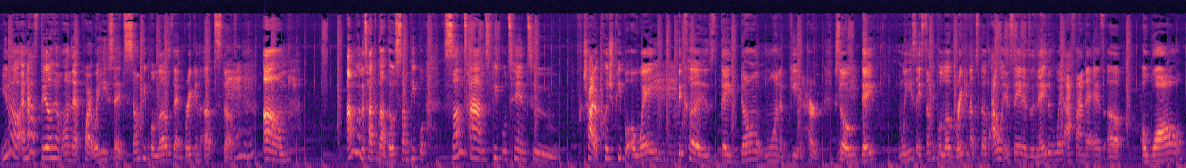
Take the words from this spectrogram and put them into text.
You know, and I feel him on that part where he said some people love that breaking up stuff. Mhm. Um, I'm going to talk about those some people. Sometimes people tend to try to push people away Mhm. because they don't want to get hurt. So Mhm. they, when you say some people love breaking up stuff, I wouldn't say it as a negative way. I find that as a a wall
